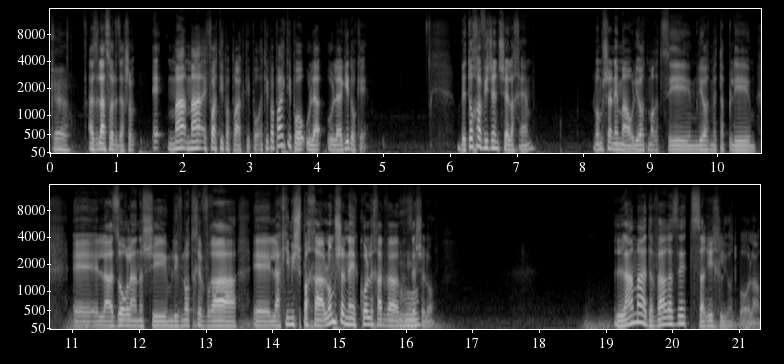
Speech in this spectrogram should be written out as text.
כן. אז לעשות את זה. עכשיו, מה, מה, איפה הטיפ הפרקטי פה? הטיפ הפרקטי פה הוא, לה, הוא להגיד, אוקיי, בתוך ה vision שלכם, לא משנה מה, הוא להיות מרצים, להיות מטפלים, אה, לעזור לאנשים, לבנות חברה, אה, להקים משפחה, לא משנה, כל אחד וזה מהמם. שלו. למה הדבר הזה צריך להיות בעולם?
